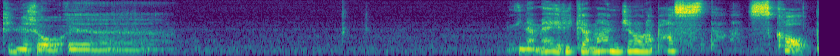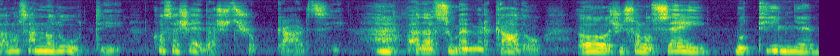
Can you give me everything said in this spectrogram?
che ne so eh, in America mangiano la pasta scotta lo sanno tutti cosa c'è da scioccarsi vado al supermercato, oh, ci sono sei bottiglie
